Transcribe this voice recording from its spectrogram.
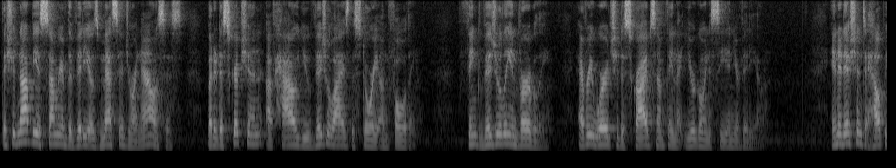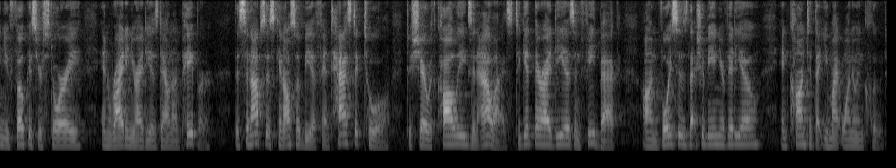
This should not be a summary of the video's message or analysis, but a description of how you visualize the story unfolding. Think visually and verbally. Every word should describe something that you're going to see in your video. In addition to helping you focus your story and writing your ideas down on paper, the synopsis can also be a fantastic tool to share with colleagues and allies to get their ideas and feedback on voices that should be in your video and content that you might want to include.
